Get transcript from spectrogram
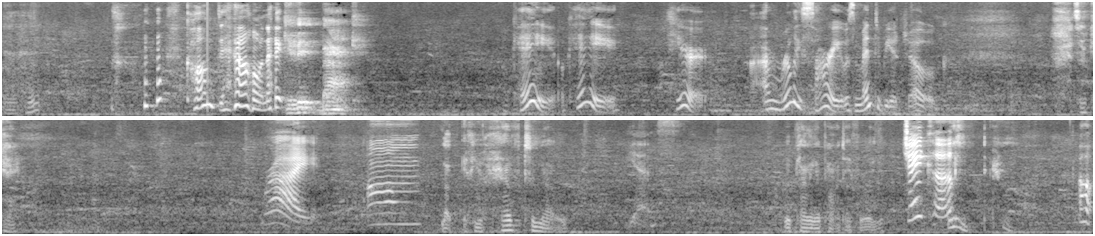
Uh-huh. calm down. I... Give it back. Okay, okay. Here. I'm really sorry. It was meant to be a joke. It's okay. Right. Um, Look, if you have to know, Yes. we're planning a party for you. Jacob! Wait, Oh,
